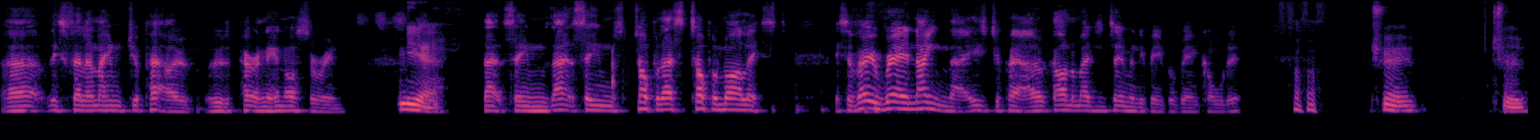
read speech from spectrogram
uh, this fella named Geppetto, who's apparently an Osserin. Yeah. That seems that seems top of that's top of my list. It's a very rare name that is Geppetto. I can't imagine too many people being called it. True. True.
